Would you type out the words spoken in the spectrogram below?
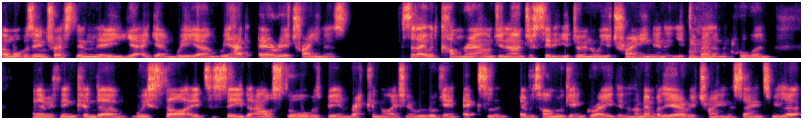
and what was interestingly, yet again, we um, we had area trainers, so they would come around, you know, and just see that you're doing all your training and your mm-hmm. developmental and and everything. And um, we started to see that our store was being recognised. You know, we were getting excellent every time we were getting graded. And I remember the area trainer saying to me, "Look,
